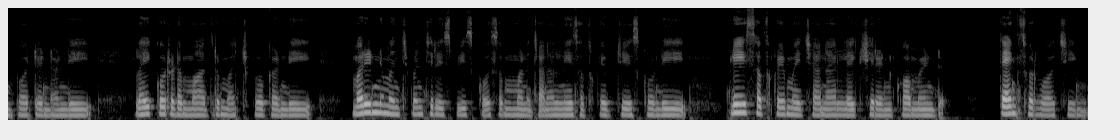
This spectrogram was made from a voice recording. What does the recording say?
ఇంపార్టెంట్ అండి. లైక్ కొట్టడం మాత్రం మర్చిపోకండి. మరిన్ని మంచి మంచి రెసిపీస్ కోసం మన ఛానల్ని సబ్స్క్రైబ్ చేసుకోండి. Please subscribe my channel like share and comment. Thanks for watching.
